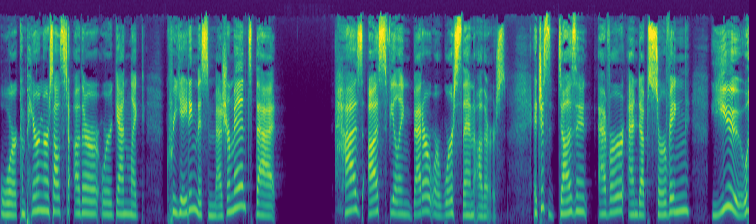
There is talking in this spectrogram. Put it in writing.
or comparing ourselves to other or again like creating this measurement that has us feeling better or worse than others. It just doesn't ever end up serving you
